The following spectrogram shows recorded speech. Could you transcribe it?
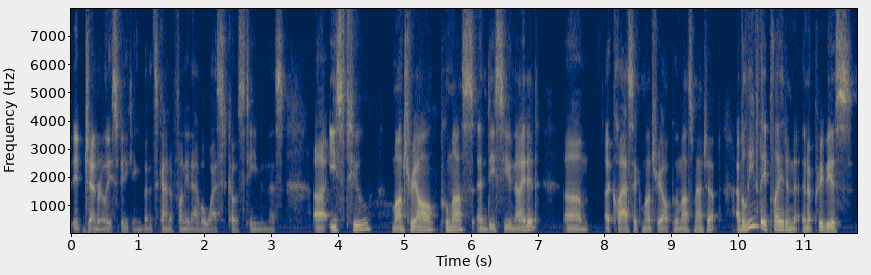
it, generally speaking. But it's kind of funny to have a West Coast team in this. Uh, East two, Montreal Pumas and DC United. Um, a classic Montreal Pumas matchup. I believe they played in, in a previous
